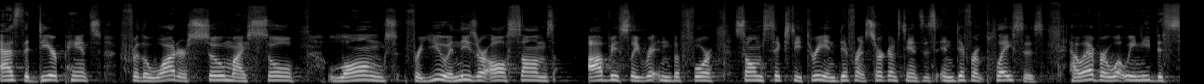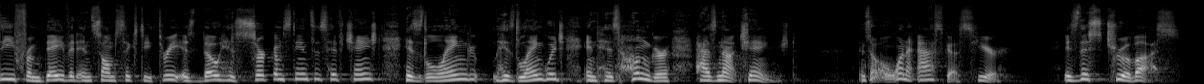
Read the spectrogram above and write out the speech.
as the deer pants for the water, so my soul longs for you. And these are all Psalms obviously written before Psalm 63 in different circumstances, in different places. However, what we need to see from David in Psalm 63 is though his circumstances have changed, his, lang- his language and his hunger has not changed. And so I want to ask us here is this true of us?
